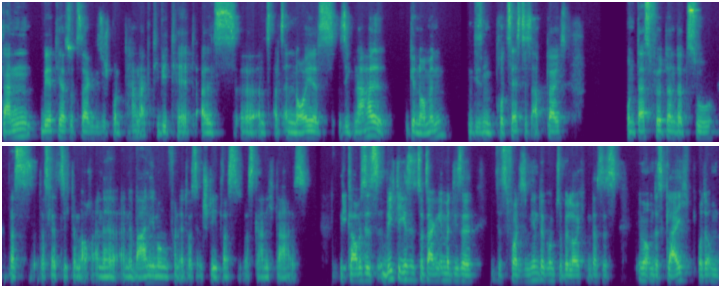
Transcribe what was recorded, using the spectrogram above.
dann wird ja sozusagen diese Spontanaktivität als, äh, als, als ein neues Signal genommen in diesem Prozess des Abgleichs. Und das führt dann dazu, dass, dass letztlich dann auch eine, eine Wahrnehmung von etwas entsteht, was, was gar nicht da ist. Ich glaube, es ist wichtig, ist es sozusagen immer diese, das vor diesem Hintergrund zu beleuchten, dass es immer um das Gleich oder um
